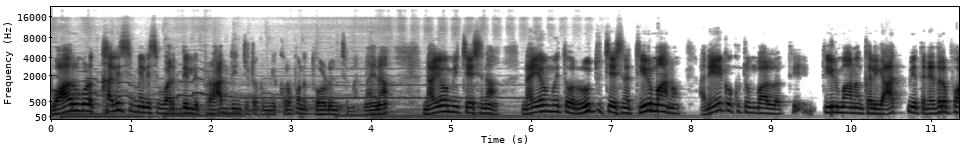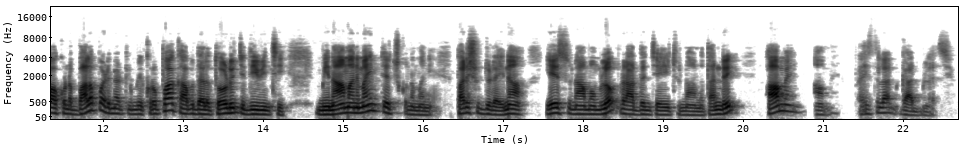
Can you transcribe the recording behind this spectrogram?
వారు కూడా కలిసి మెలిసి వర్ధిల్లి ప్రార్థించుటకు మీ కృపను తోడించమని. నాయనా నయోమి చేసిన నయోమితో రూతు చేసిన తీర్మానం అనేక కుటుంబాల్లో తీ తీర్మానం కలిగి ఆత్మీయత నిద్రపోకుండా బలపడినట్లు మీ కృపా కాపుదల తోడించి దీవించి మీ నామాన్ని మయం తెచ్చుకున్నామని పరిశుద్ధుడైన యేసు నామంలో ప్రార్థన చేయుచున్నాను తండ్రి. ఆమె ఆమె ప్రైజ్ గాడ్ బ్లెస్ యూ.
